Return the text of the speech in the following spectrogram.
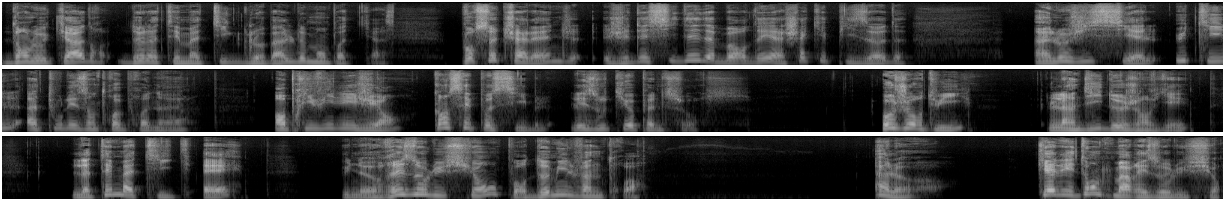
dans le cadre de la thématique globale de mon podcast. Pour ce challenge, j'ai décidé d'aborder à chaque épisode un logiciel utile à tous les entrepreneurs, en privilégiant, quand c'est possible, les outils open source. Aujourd'hui, lundi 2 janvier, la thématique est une résolution pour 2023. Alors, quelle est donc ma résolution?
